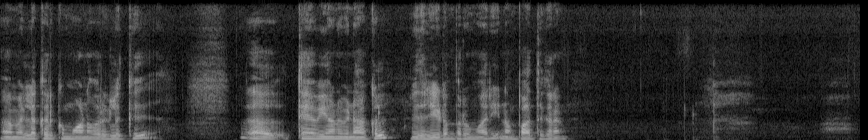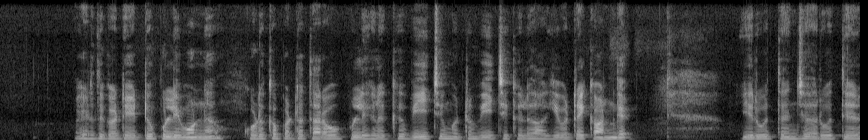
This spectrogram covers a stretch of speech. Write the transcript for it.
மெல்லக்கற்கும் மெல்ல கற்கும் மாணவர்களுக்கு தேவையான வினாக்கள் இதில் இடம்பெறும் மாதிரி நான் பார்த்துக்கிறேன். எடுத்துக்காட்டு எட்டு புள்ளி ஒன்று கொடுக்கப்பட்ட தரவு புள்ளிகளுக்கு வீச்சு மற்றும் வீச்சுக்கெழு ஆகியவற்றை காண்க. இருபத்தஞ்சு அறுபத்தேழு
